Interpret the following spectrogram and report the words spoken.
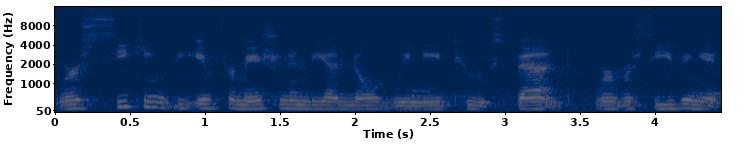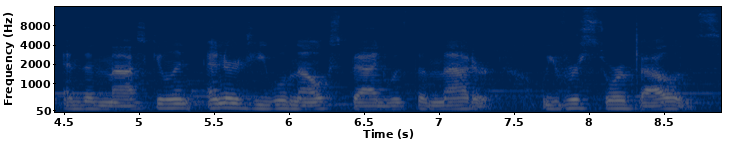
We're seeking the information in the unknown we need to expand. We're receiving it, and the masculine energy will now expand with the matter. We've restored balance.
